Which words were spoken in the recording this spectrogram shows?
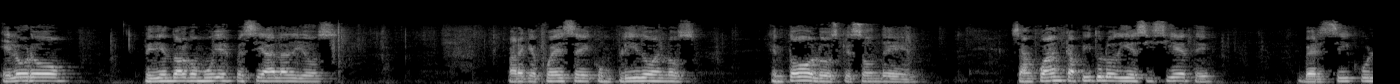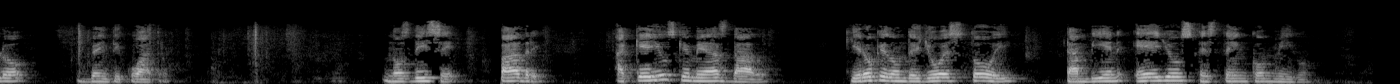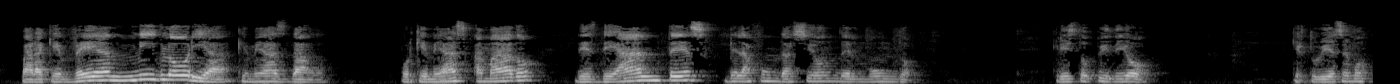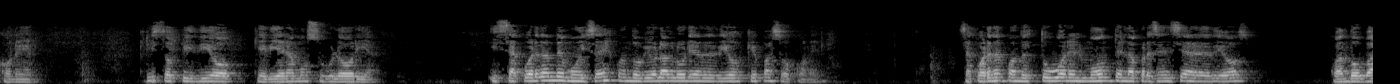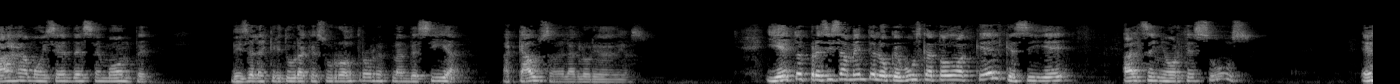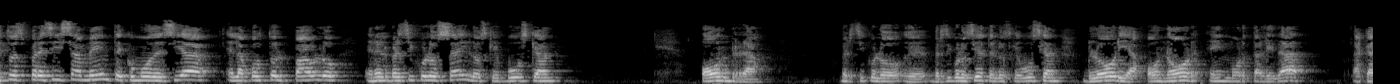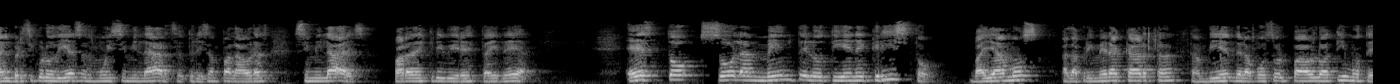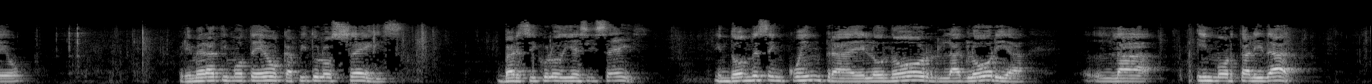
Él oró pidiendo algo muy especial a Dios para que fuese cumplido en, los, en todos los que son de Él. San Juan capítulo 17, versículo 24. Nos dice, Padre, aquellos que me has dado, quiero que donde yo estoy, también ellos estén conmigo, para que vean mi gloria que me has dado, porque me has amado desde antes de la fundación del mundo. Cristo pidió que estuviésemos con Él. Cristo pidió que viéramos su gloria. ¿Y se acuerdan de Moisés cuando vio la gloria de Dios? ¿Qué pasó con él? ¿Se acuerdan cuando estuvo en el monte en la presencia de Dios? Cuando baja Moisés de ese monte, dice la escritura que su rostro resplandecía a causa de la gloria de Dios. Y esto es precisamente lo que busca todo aquel que sigue al Señor Jesús. Esto es precisamente, como decía el apóstol Pablo en el versículo 6, los que buscan honra. Versículo, eh, versículo 7, los que buscan gloria, honor e inmortalidad. Acá en el versículo 10 es muy similar, se utilizan palabras similares para describir esta idea. Esto solamente lo tiene Cristo. Vayamos a la primera carta también del apóstol Pablo a Timoteo. Primera Timoteo capítulo 6, versículo 16, en donde se encuentra el honor, la gloria, la inmortalidad.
